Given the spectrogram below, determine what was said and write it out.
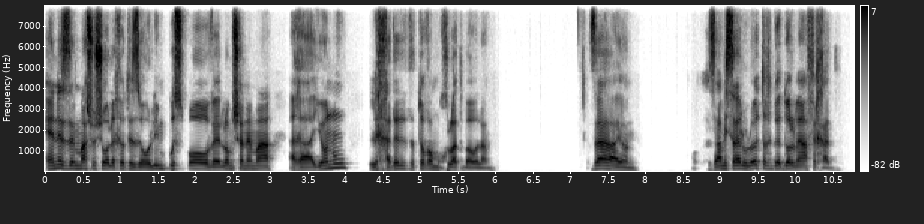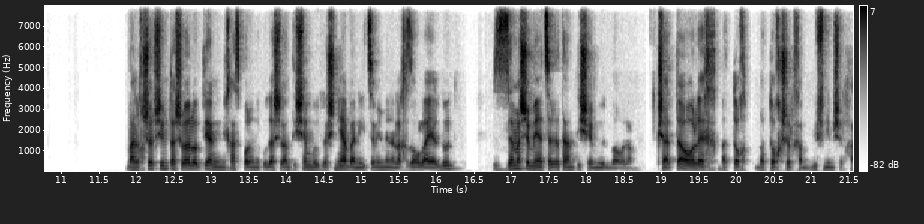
אין איזה משהו שהולך להיות איזה אולימפוס פה ולא משנה מה הרעיון הוא לחדד את הטוב המוחלט בעולם. זה הרעיון. אז עם ישראל הוא לא יותר גדול מאף אחד. ואני חושב שאם אתה שואל אותי אני נכנס פה לנקודה של אנטישמיות לשנייה ואני אצא ממנה לחזור לילדות זה מה שמייצר את האנטישמיות בעולם. כשאתה הולך בתוך, בתוך שלך בפנים שלך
